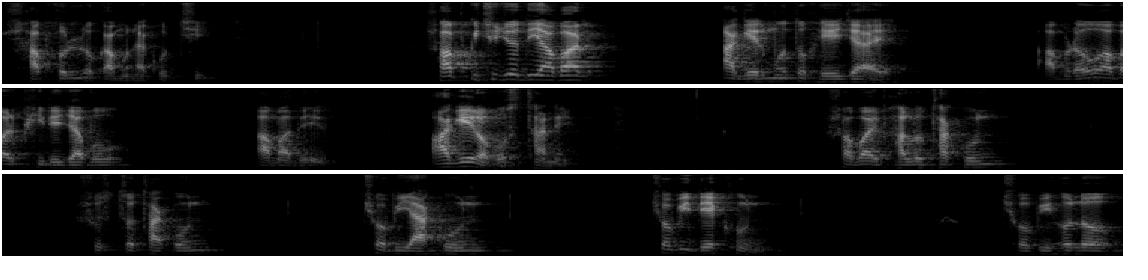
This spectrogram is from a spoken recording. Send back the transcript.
সাফল্য কামনা করছি। সব কিছু যদি আবার আগের মতো হয়ে যায়, আমরাও আবার ফিরে যাব আমাদের আগের অবস্থানে। সবাই ভালো থাকুন, সুস্থ থাকুন, ছবি আঁকুন, ছবি দেখুন। ছবি হল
